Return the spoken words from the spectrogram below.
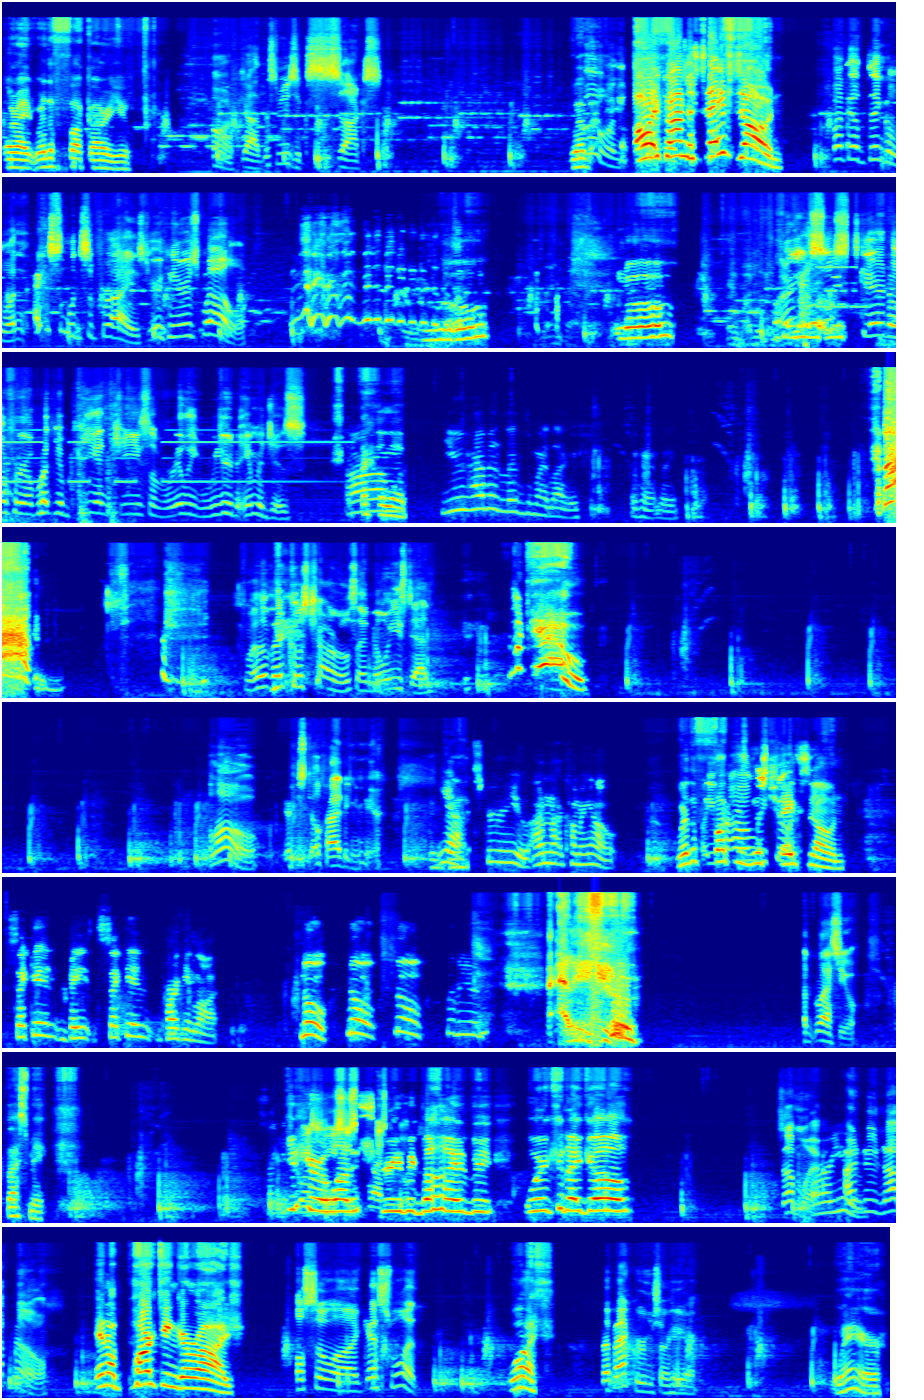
All right, where the fuck are you? Oh god, this music sucks. Whoever- Oh, and Oh, I found the safe zone. Matthew Dingle, what an excellent surprise. You're here as well. No, no. Why are you so scared over a bunch of PNGs of really weird images? Shut Um, you haven't lived my life, apparently. Ah! Well, there goes Charles. I know he's dead. Fuck you! Hello. You're still hiding in here. Yeah, screw you. I'm not coming out. Where the Well, fuck is probably this should. safe zone? Second bait. Second parking lot. No, no, no. Let me in. God bless you. Bless me. Second You Yes, hear a lot of Jesus Christ, screaming behind me. Where can I go? Somewhere. Where are you? I do not know. In a parking garage. Also, uh, guess what? What? The back rooms are here. Where?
